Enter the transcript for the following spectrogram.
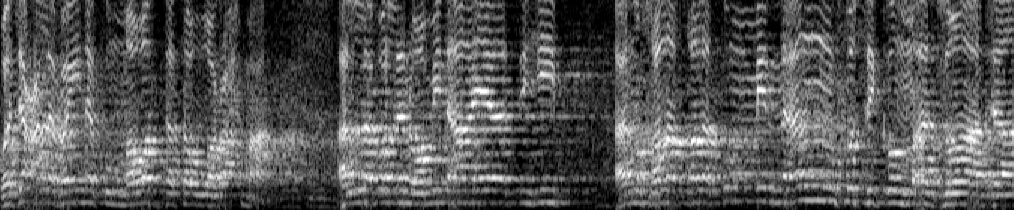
ওয়াজআলা বাইনাকুম মাওয়াদ্দাতাও ওয়া রাহমা। আল্লাহ বললেন, ওয়া মিন আয়াতিহি أن خلق لكم من أنفسكم أزواجا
